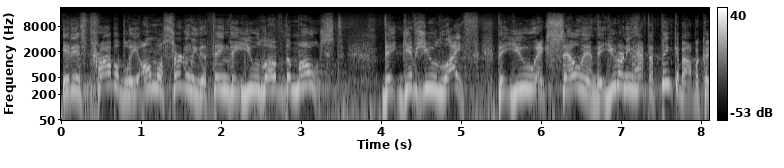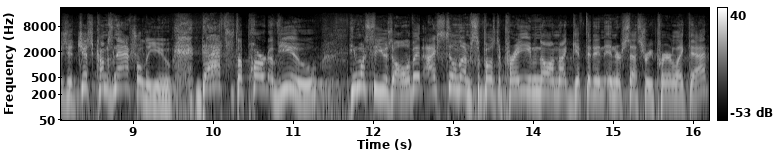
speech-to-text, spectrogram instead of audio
it is probably almost certainly the thing that you love the most that gives you life, that you excel in, that you don't even have to think about because it just comes natural to you. That's the part of you. He wants to use all of it. I still am supposed to pray, even though I'm not gifted in intercessory prayer like that.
